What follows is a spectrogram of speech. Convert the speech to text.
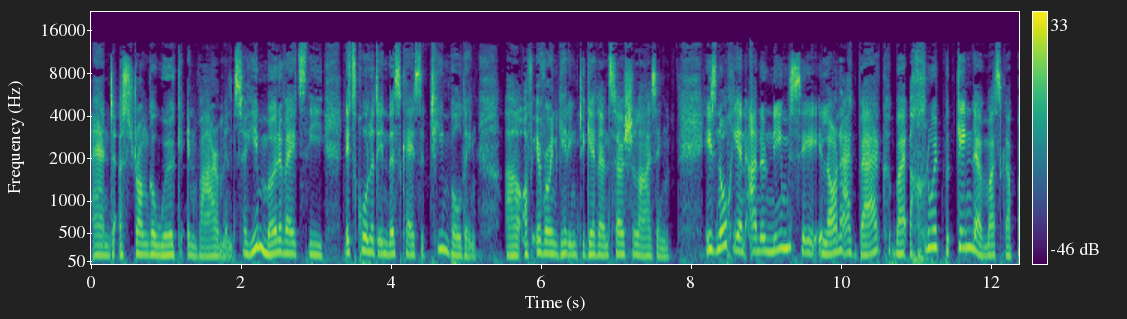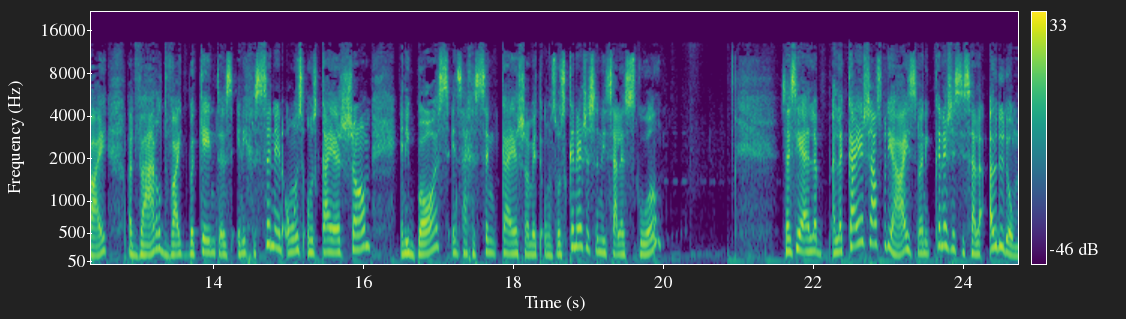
and a stronger work environment. So he motivates the, let's call it in this case, a team building uh, of everyone getting together and socializing. He's nog een anoniem sê Elana ek werk by 'n groot bekende maatskappy wat wêreldwyd bekend is en die gesin en ons ons kuier saam en die baas en sy gesin kuier saam met ons. Ons kinders is in dieselfde skool. Sy sê hulle hulle kuier selfs by die huis want die kinders is dieselfde ouderdom.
